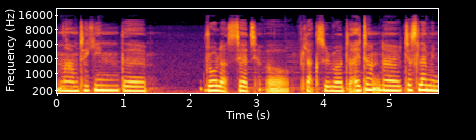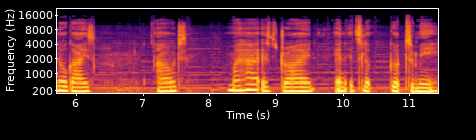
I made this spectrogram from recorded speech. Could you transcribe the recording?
Now I'm taking the roller set or flexi rod. I don't know. Just let me know, guys. Out. My hair is dried and it's looked good to me.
